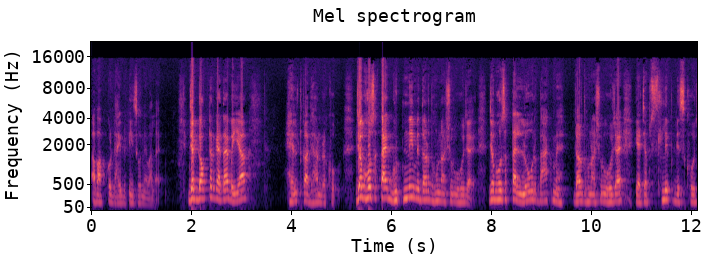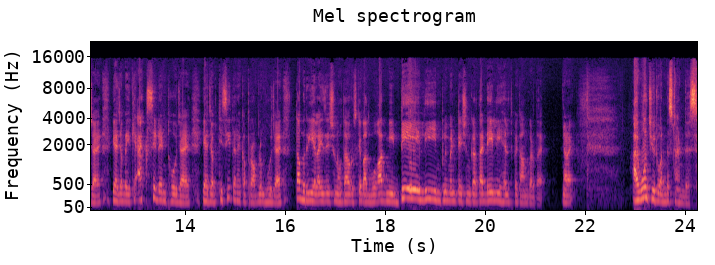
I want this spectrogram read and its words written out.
अब आपको डायबिटीज़ होने वाला है। जब डॉक्टर कहता है, भैया हेल्थ का ध्यान रखो। जब हो सकता है घुटने में दर्द होना शुरू हो जाए, जब हो सकता है लोअर बैक में दर्द होना शुरू हो जाए, या जब स्लिप डिस्क हो जाए, या जब एक एक्सीडेंट हो जाए, या जब किसी तरह का प्रॉब्लम हो जाए, तब रियलाइजेशन होता है और उसके बाद वो आदमी डेली इंप्लीमेंटेशन करता है डेली हेल्थ पे काम करता है। I want you to understand this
